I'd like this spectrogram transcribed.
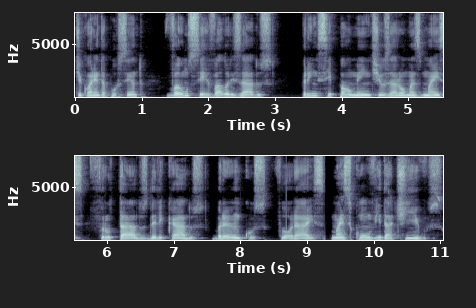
de 40% vão ser valorizados principalmente os aromas mais frutados, delicados, brancos, florais, mais convidativos.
